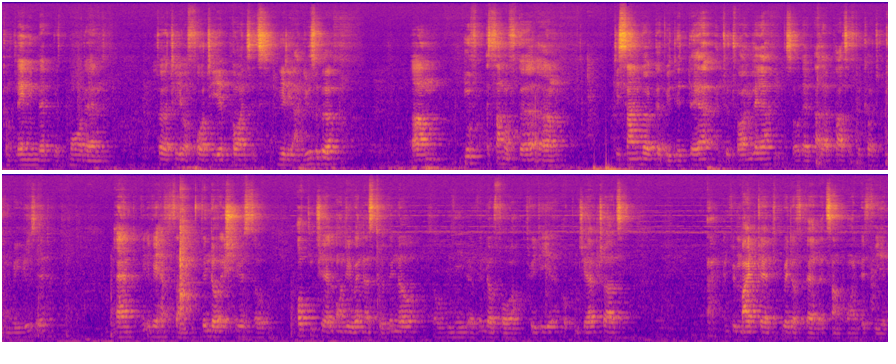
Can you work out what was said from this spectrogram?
complaining that with more than 30 or 40 points, it's really unusable. Um, move some of the um, design work that we did there into drawing layer so that other parts of the code can reuse it. And we have some window issues, so OpenGL only renders to a window, so we need a window for 3D OpenGL charts. And we might get rid of that at some point if we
